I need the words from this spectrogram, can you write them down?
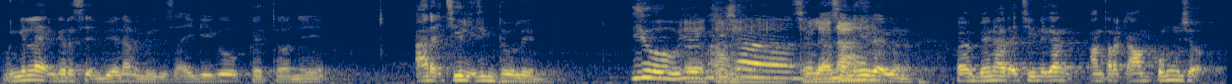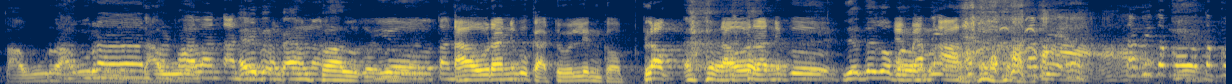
Mungkin lek gresik biyen nang gresik saiki ku bedone arek cilik sing dolen. Yo, yo iku bisa. Jalanan. Biasanya kayak ngono. Kayak biyen arek cilik kan antar kampung iso tawuran. Tawuran, bal-balan, tanding Ayo bal bal kayak Yo, ngono. tanding. Tawuran iku gak dolen goblok. Tawuran iku Ya teko bal. MMA. tapi tapi teko teko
